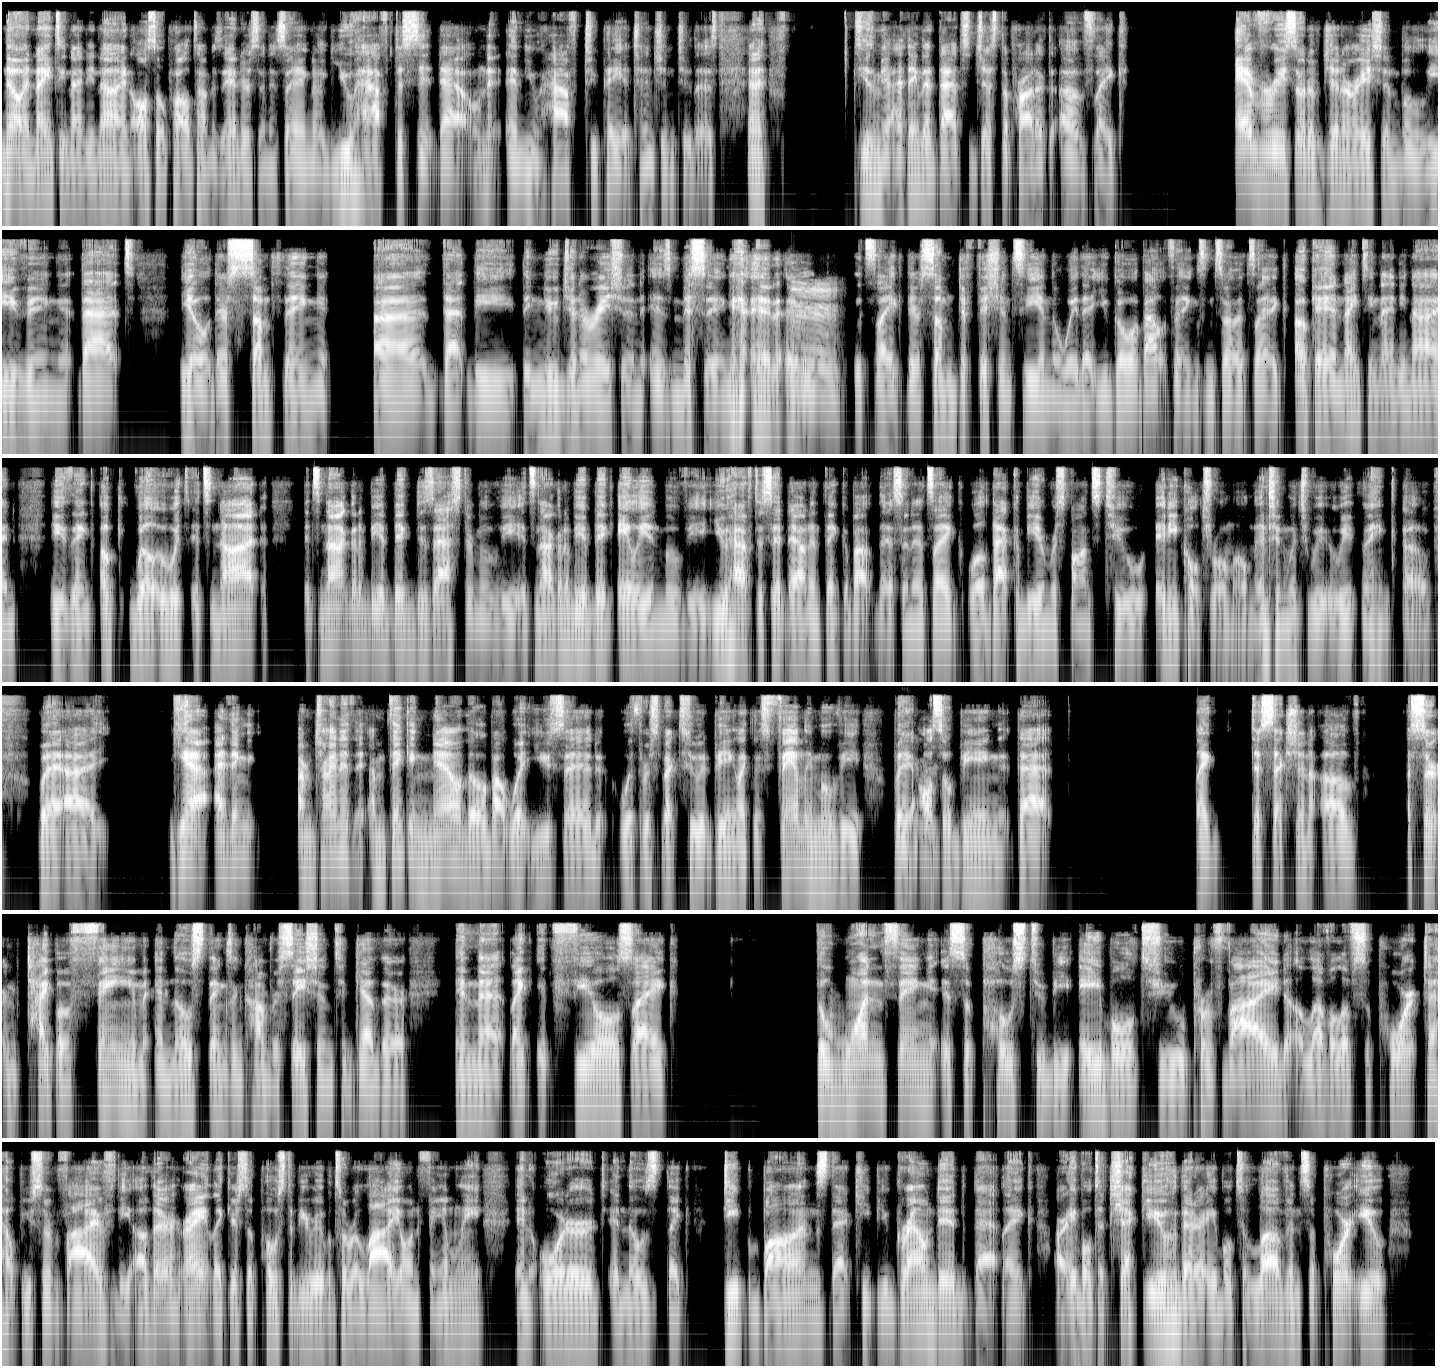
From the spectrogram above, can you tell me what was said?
no, in 1999, also Paul Thomas Anderson is saying, no, you have to sit down and you have to pay attention to this. And excuse me i think that that's just the product of like every sort of generation believing that you know there's something uh that the the new generation is missing and mm. it's like there's some deficiency in the way that you go about things and so it's like okay in 1999 you think okay well it's, it's not it's not going to be a big disaster movie. It's not going to be a big alien movie. You have to sit down and think about this. And it's like, well, that could be in response to any cultural moment in which we, we think of. But uh, yeah, I think I'm trying to, th- I'm thinking now though about what you said with respect to it being like this family movie, but mm-hmm. also being that like dissection of a certain type of fame and those things in conversation together in that like it feels like the one thing is supposed to be able to provide a level of support to help you survive the other right? Like you're supposed to be able to rely on family in order in those like deep bonds that keep you grounded that like are able to check you that are able to love and support you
